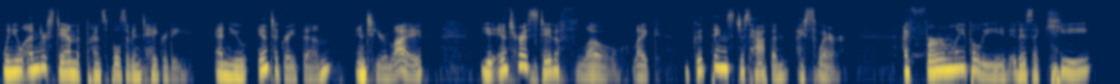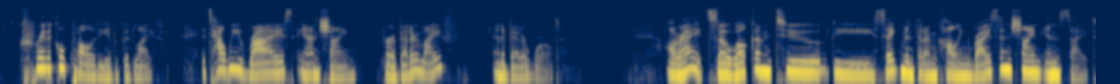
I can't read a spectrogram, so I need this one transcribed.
When you understand the principles of integrity and you integrate them into your life, you enter a state of flow, like good things just happen, I swear. I firmly believe it is a key, critical quality of a good life. It's how we rise and shine for a better life and a better world. All right, so welcome to the segment that I'm calling Rise and Shine Insight.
